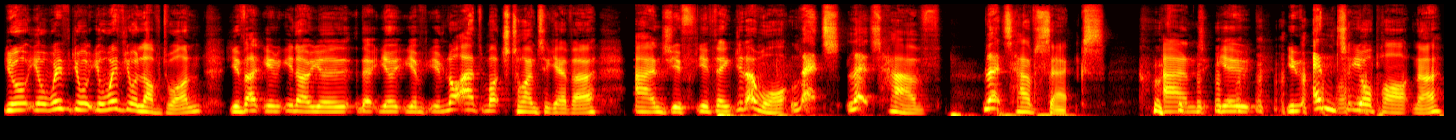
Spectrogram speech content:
You're you're with your you're with your loved one. You've had you you know you that you you've you've not had much time together, and you you think you know what? Let's let's have let's have sex. And you you enter your partner,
